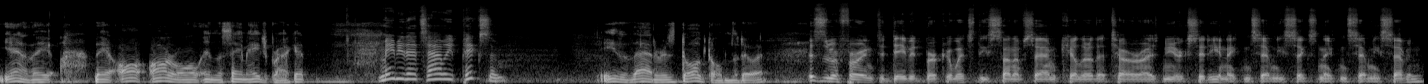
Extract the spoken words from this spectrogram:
Yeah, they they all are all in the same age bracket. Maybe that's how he picks them. Either that or his dog told him to do it. This is referring to David Berkowitz, the son of Sam killer that terrorized New York City in 1976 and 1977.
